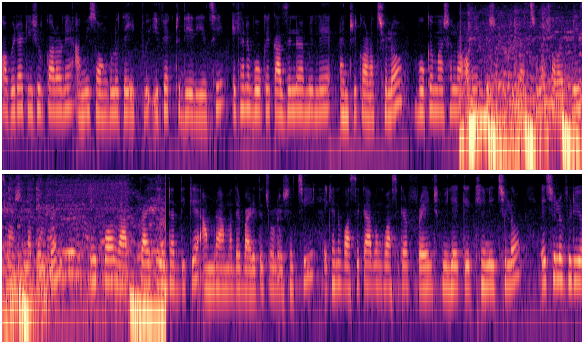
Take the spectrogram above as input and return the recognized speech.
কপিরাইট ইস্যুর কারণে আমি সংগুলোতে একটু ইফেক্ট দিয়ে দিয়েছি। এখানে বউকে কাজিনরা মিলে এন্ট্রি করাচ্ছিল। বউকে মাসাল্লাহ অনেক বেশি খুশি লাগছিল সবাই প্লিজ মাসাল্লাহ বলবেন। এরপর রাত প্রায় তিনটার দিকে আমরা আমাদের বাড়িতে চলে এসেছি। এখানে ওয়াসিকা এবং ওয়াসিকার ফ্রেন্ড মিলে কেক খেয়ে নিচ্ছিল। এই ছিল ভিডিও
